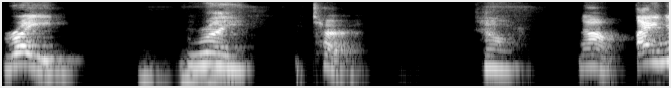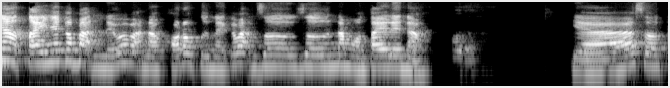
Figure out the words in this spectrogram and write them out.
ray, Right. ter. So. Nào, tay nhá, tay nhá các bạn. Nếu mà bạn nào khó đọc từ này các bạn giơ giơ năm ngón tay lên nào. Yes, ok.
